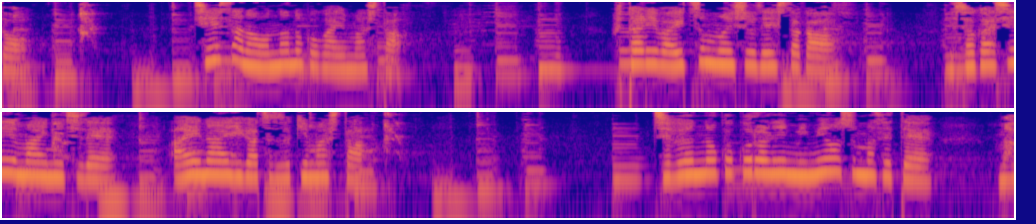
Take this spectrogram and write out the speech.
と、小さな女の子がいました。二人はいつも一緒でしたが、忙しい毎日で会えない日が続きました。自分の心に耳を澄ませて真っ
